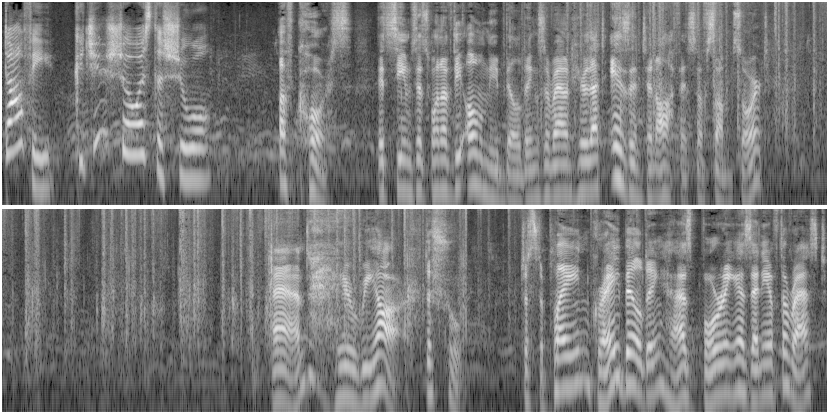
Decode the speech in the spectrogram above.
Doffy, could you show us the shul? Of course. It seems it's one of the only buildings around here that isn't an office of some sort. And here we are, the shul. Just a plain, gray building, as boring as any of the rest,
